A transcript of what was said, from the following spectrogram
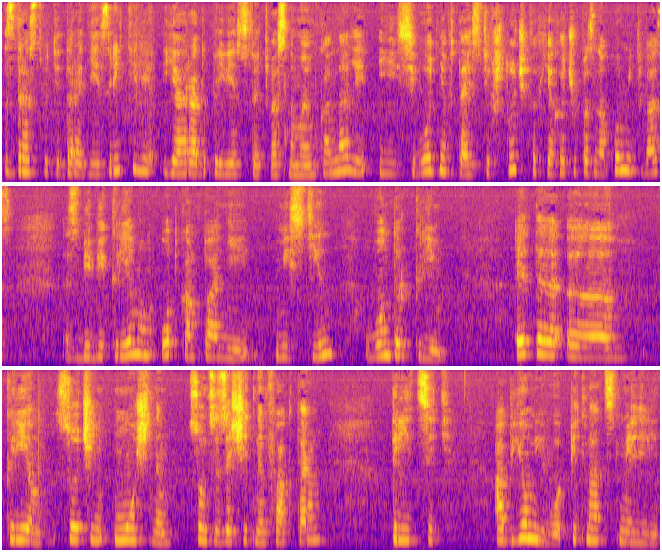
Здравствуйте, дорогие зрители! Я рада приветствовать вас на моем канале. И сегодня в тайских штучках я хочу познакомить вас с BB-кремом от компании Mistin Wonder Cream. Это э, крем с очень мощным солнцезащитным фактором 30. Объем его 15 мл.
